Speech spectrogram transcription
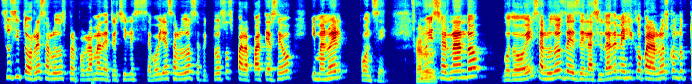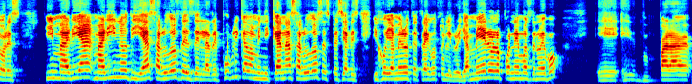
Susi Torres, saludos para el programa de Entre Chiles y Cebollas, saludos afectuosos para Pati Arceo y Manuel Ponce. Saludos. Luis Fernando Godoy, saludos desde la Ciudad de México para los conductores. Y María Marino Díaz, saludos desde la República Dominicana, saludos especiales. Hijo, ya mero te traigo tu libro, ya mero lo ponemos de nuevo. Eh, eh, para,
